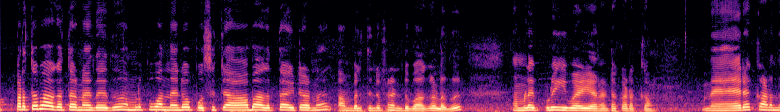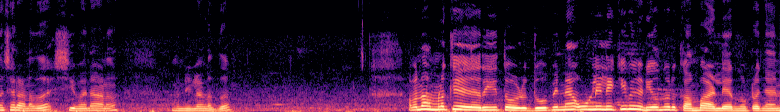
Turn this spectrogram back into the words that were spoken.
അപ്പുറത്തെ ഭാഗത്താണ്. അതായത് നമ്മളിപ്പോൾ വന്നതിന്റെ ഓപ്പോസിറ്റ് ആ ഭാഗത്തായിട്ടാണ് അമ്പലത്തിന്റെ ഫ്രണ്ട് ഭാഗം ഉള്ളത്. നമ്മളെപ്പോഴും ഈ വഴിയാണ് കേട്ടോ കിടക്കാം നേരെ കടന്നു വെച്ചാലാണത് ശിവനാണ് മുന്നിലുള്ളത്. അപ്പോൾ നമ്മൾ കയറി തൊഴുതു. പിന്നെ ഉള്ളിലേക്ക് വീഡിയോ ഒന്നും എടുക്കാൻ പാടില്ലായിരുന്നു കേട്ടോ ഞാൻ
